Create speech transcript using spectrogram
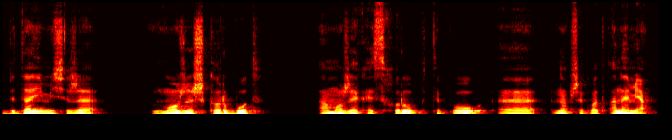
Wydaje mi się, że może szkorbut, a może jakaś z chorób typu e, na przykład anemia.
